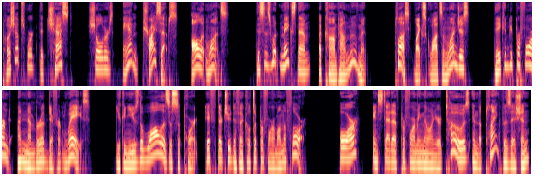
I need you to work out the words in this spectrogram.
push ups work the chest, shoulders, and triceps all at once. This is what makes them a compound movement. Plus, like squats and lunges, they can be performed a number of different ways. You can use the wall as a support if they're too difficult to perform on the floor. Or, instead of performing them on your toes in the plank position,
